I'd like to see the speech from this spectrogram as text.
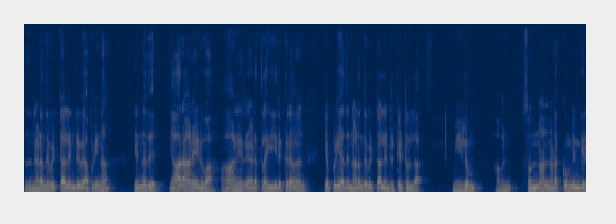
அது நடந்து விட்டால் என்று அப்படின்னா என்னது? யார் ஆணையிடுவா? ஆணையிற இடத்துல இருக்கிறவன் எப்படி அது நடந்து விட்டால் என்று கேட்டுள்ளார். மேலும் அவன் சொன்னால் நடக்கும் என்கிற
